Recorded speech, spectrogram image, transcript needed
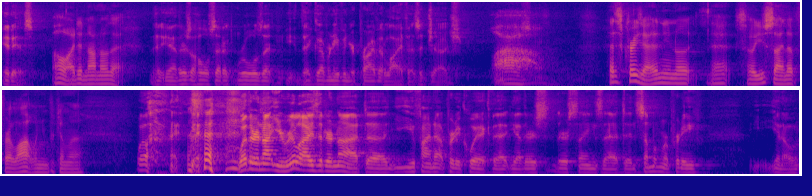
It is. Oh, I did not know that. Yeah, there's a whole set of rules that that govern even your private life as a judge. Wow, So, that's crazy. I didn't even know that. So you signed up for a lot when you become a. well, whether or not you realize it or not, uh, you find out pretty quick that yeah, there's there's things that, and some of them are pretty, you know,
